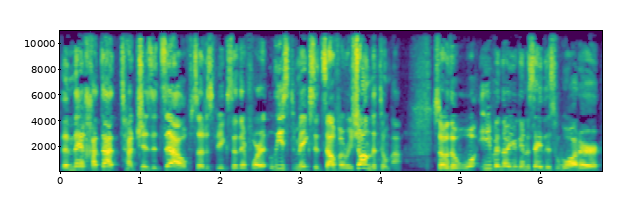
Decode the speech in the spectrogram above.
the mechatat touches itself, so to speak. So therefore, at least makes itself a rishon the tumah. So the even though you're going to say this water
